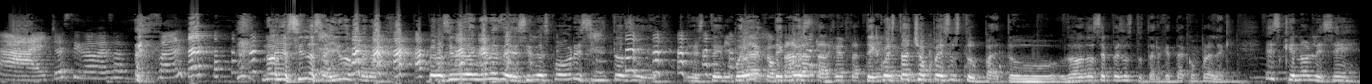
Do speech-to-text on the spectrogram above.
Ay, yo he sido de esas personas. No, yo sí los ayudo, pero, pero sí me dan ganas de decirles, pobrecitos, este, puede- te la cuesta, tarjeta te cuesta 8 pesos tu, pa- tu, no, 12 pesos tu tarjeta, cómprala aquí. Es que no le sé.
